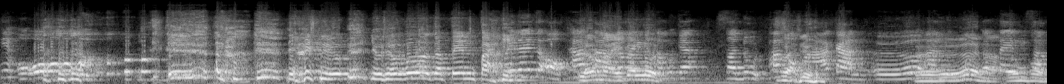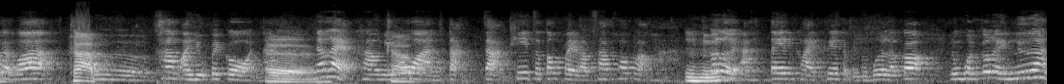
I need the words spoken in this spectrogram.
เนี่ยโอ้โอ้โอ้โอ้เดี๋ยวยูทูบเบอร์ก็เต้นไป ไม่ได้จะออกท่าแล้วทางไมค์อะไรก็หลุดนะคะเมื่อกี้สะดุดผ้าสะขาวดุดม้ากัน เอออะเอลุงพอลก็เต้นลุงพลซะแบบว่าครับเออข้ามอายุไปก่อนนะเออนั่นแหละคราวนี้ครับเมื่อวานจากจากที่จะต้องไปรับทราบข้อกล่าวหา อือฮึก็เลยอะเต้นคลายเครียดกับยูทูบเบอร์แล้วก็ลุงพลก็เลยเลื่อน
